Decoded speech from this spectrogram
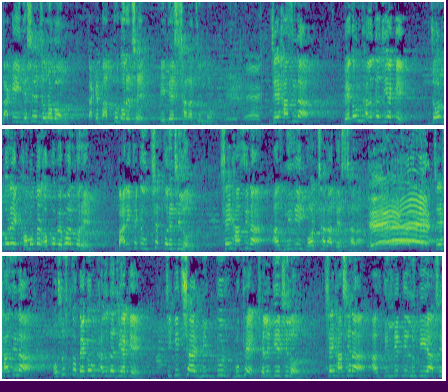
তাকে এই দেশের জনগণ তাকে বাধ্য করেছে এই দেশ ছাড়ার জন্য। যে হাসিনা বেগম খালেদা জিয়াকে জোর করে ক্ষমতার অপব্যবহার করে বাড়ি থেকে উচ্ছেদ করেছিল, সেই হাসিনা আজ নিজেই ঘর ছাড়া, দেশ ছাড়া। যে হাসিনা অসুস্থ বেগম খালেদা জিয়াকে চিকিৎসায় মৃত্যুর মুখে ঠেলে দিয়েছিল। সেই হাসিনা আজ দিল্লিতে লুকিয়ে আছে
